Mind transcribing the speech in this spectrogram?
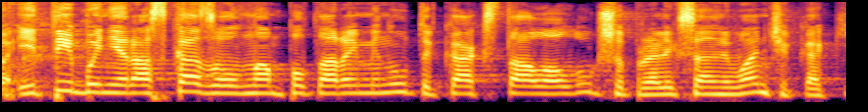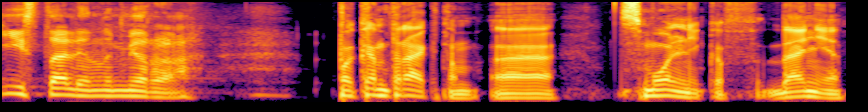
согласен. И ты бы не рассказывал нам полторы минуты, как стало лучше про Александра Ивановича, какие стали номера. По контрактам. э, Смольников, да, нет.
